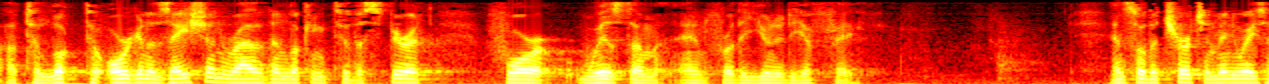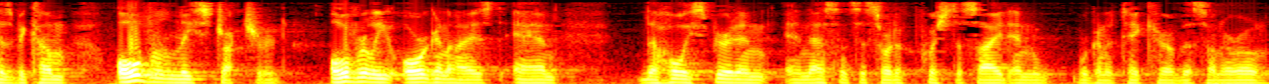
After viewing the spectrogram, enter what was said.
uh, to look to organization rather than looking to the Spirit for wisdom and for the unity of faith. And so the church, in many ways, has become overly structured, overly organized, and the Holy Spirit, in, in essence, is sort of pushed aside, and we're going to take care of this on our own.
